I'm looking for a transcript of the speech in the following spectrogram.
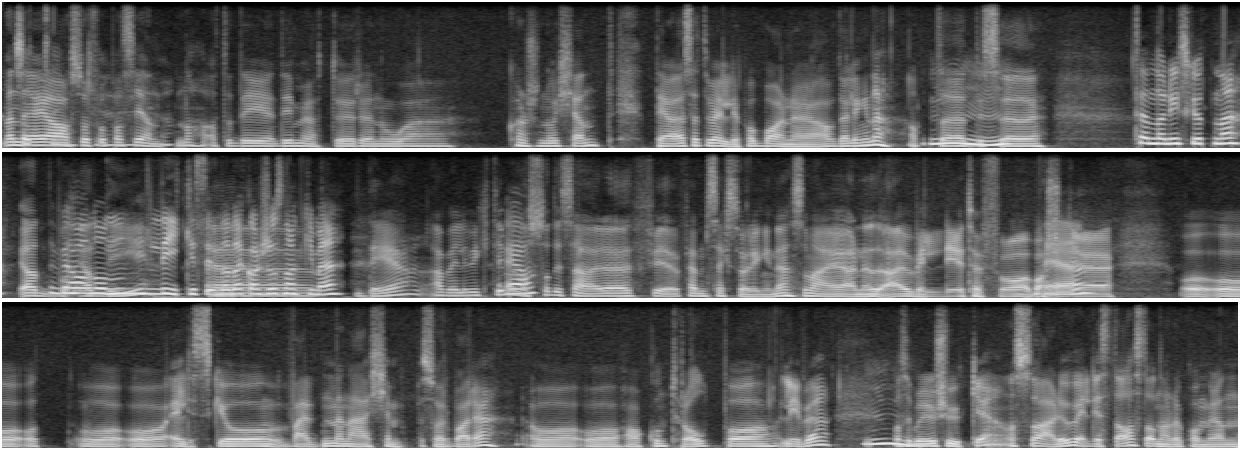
men Så det er også for pasienten, da, at de, de møter noe Kanskje noe kjent. Det har jeg sett veldig på barneavdelingene. At eh, Mm. disse Tenåringsguttene. ja, Vi har ha ja, noen de, likesinnede kanskje å snakke med. eh, Det er veldig viktig, men Ja. også disse her eh, fem-seksåringene som er gjerne er veldig tøffe og barske. Og, og, og, og, elsker jo verden, men er kjempesårbare. Og, har kontroll på livet. Mm. Og så blir de sjuke, og så er det jo veldig stas da når det kommer en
